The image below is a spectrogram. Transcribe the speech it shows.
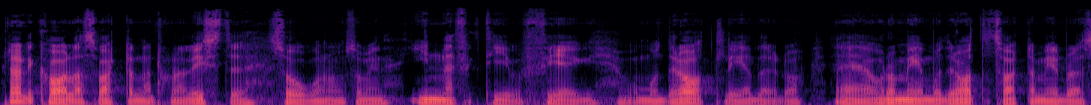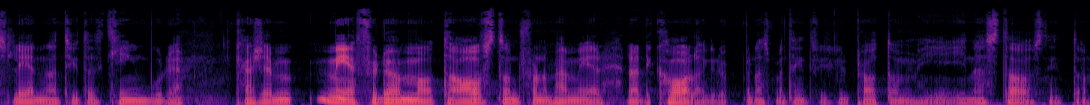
radikala svarta nationalister såg honom som en ineffektiv, och feg och moderat ledare. Då. Eh, och de mer moderata svarta medborgarrättsledarna tyckte att King borde kanske mer fördöma och ta avstånd från de här mer radikala grupperna som jag tänkte vi skulle prata om i, i nästa avsnitt. Då.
